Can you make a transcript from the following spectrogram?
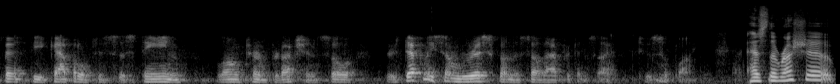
spent the capital to sustain long-term production. So there's definitely some risk on the South African side to supply. Has the Russia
